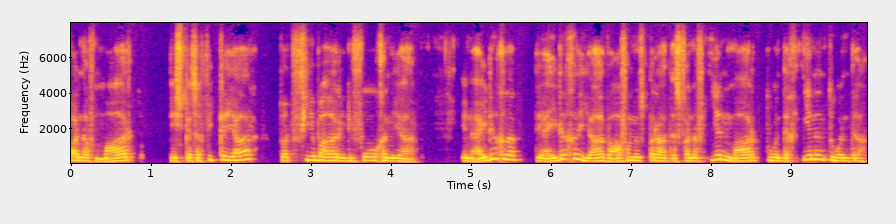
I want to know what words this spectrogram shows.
vanaf Maart die spesifieke jaar tot Februarie die volgende jaar. En heidaglik die huidige jaar waarvan ons praat is vanaf 1 Maart 2021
